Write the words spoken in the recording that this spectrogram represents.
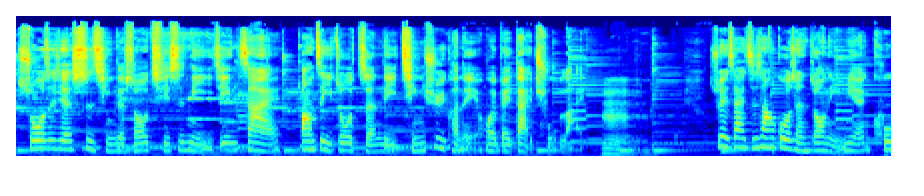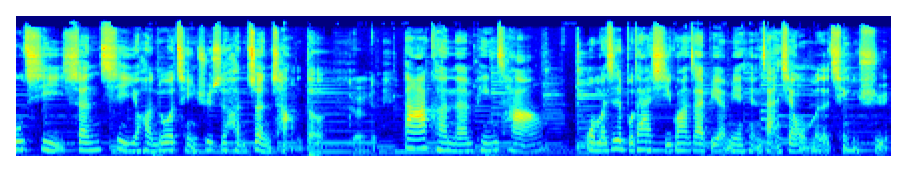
说这些事情的时候，其实你已经在帮自己做整理，情绪可能也会被带出来。嗯，所以在智商过程中里面，哭泣、生气，有很多情绪是很正常的。对，大家可能平常。我们是不太习惯在别人面前展现我们的情绪，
